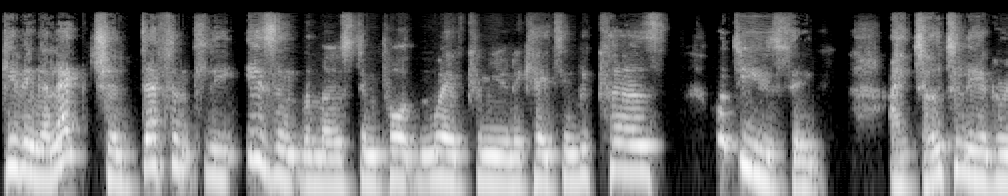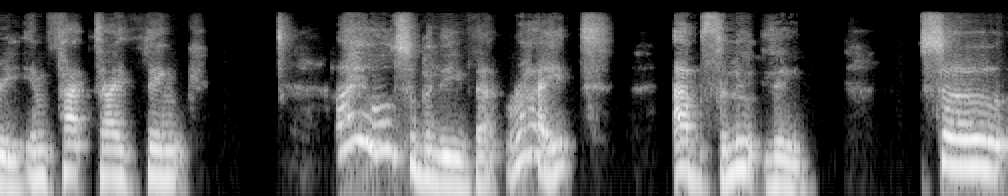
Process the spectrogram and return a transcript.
giving a lecture definitely isn't the most important way of communicating because what do you think? I totally agree. In fact, I think I also believe that, right? Absolutely. So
